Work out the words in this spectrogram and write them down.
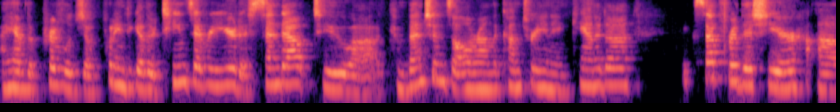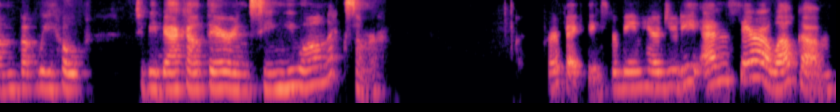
I have the privilege of putting together teams every year to send out to uh, conventions all around the country and in Canada, except for this year. Um, but we hope to be back out there and seeing you all next summer. Perfect. Thanks for being here, Judy. And Sarah, welcome.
